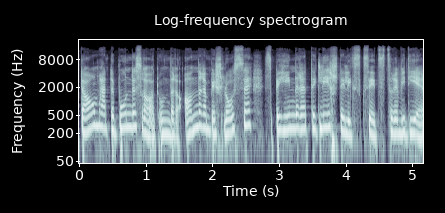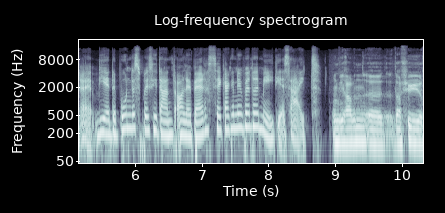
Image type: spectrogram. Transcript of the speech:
Darum hat der Bundesrat unter anderem beschlossen, das Behindertengleichstellungsgesetz zu revidieren, wie der Bundespräsident Alain Berset gegenüber den Medien sagt. Und wir haben äh, dafür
